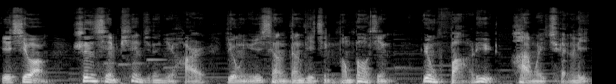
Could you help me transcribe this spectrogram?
也希望深陷骗局的女孩勇于向当地警方报警，用法律捍卫权利。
